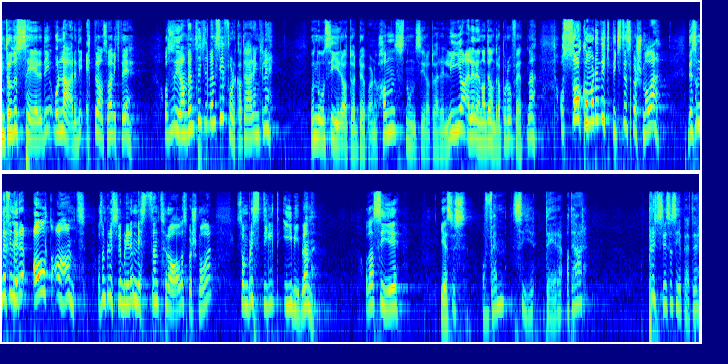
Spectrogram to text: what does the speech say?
introdusere dem og lære dem et eller annet som er viktig. Og så sier han, hvem, hvem sier folk at jeg er egentlig? Og Noen sier at du er døperen Johannes, noen sier at du er Elia eller en av de andre profetene. Og så kommer det viktigste spørsmålet. Det som definerer alt annet, og som plutselig blir det mest sentrale spørsmålet som blir stilt i Bibelen. Og da sier Jesus, og hvem sier dere at jeg er? Plutselig så sier Peter,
